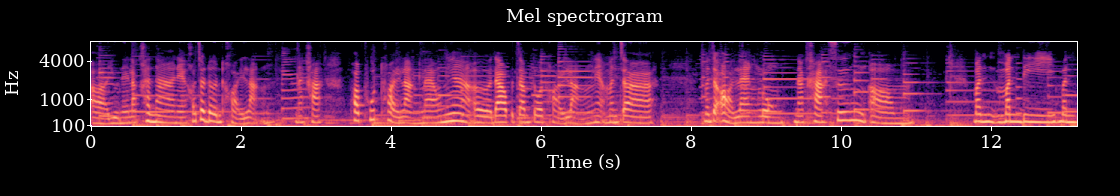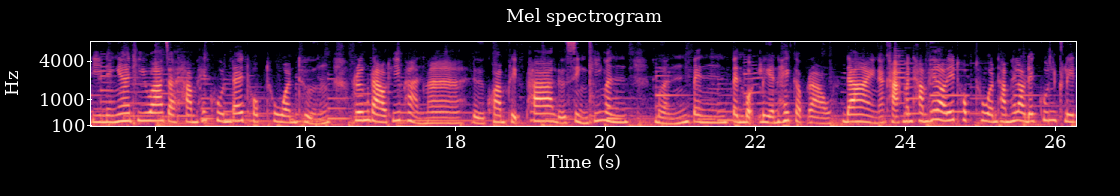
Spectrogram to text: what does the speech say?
ออยู่ในลัคนาเนี่ยเขาจะเดินถอยหลังนะคะ พอพุธถอยหลังแล้วเนี่ยเดาวประจำตัวถอยหลังเนี่ยมันจะมันจะอ่อนแรงลงนะคะ ซึ่ง มันมันดีมันดีในแง่ที่ว่าจะทำให้คุณได้ทบทวนถึงเรื่องราวที่ผ่านมา หรือความผิดพลาดหรือสิ่งที่มันเหมือนเป็นเป็นบทเรียนให้กับเราได้นะคะ มันทำให้เราได้ทบทวนทำให้เราได้คุ้นคิด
